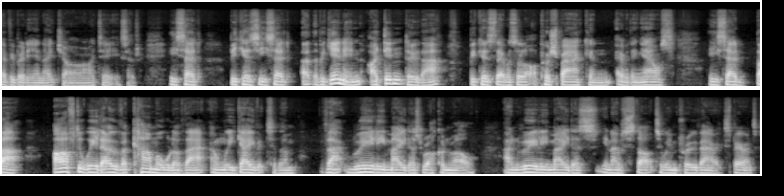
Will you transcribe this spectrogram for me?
everybody in HR, IT, etc. He said, because he said at the beginning, I didn't do that because there was a lot of pushback and everything else. He said, but after we'd overcome all of that and we gave it to them, that really made us rock and roll and really made us, you know, start to improve our experience.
